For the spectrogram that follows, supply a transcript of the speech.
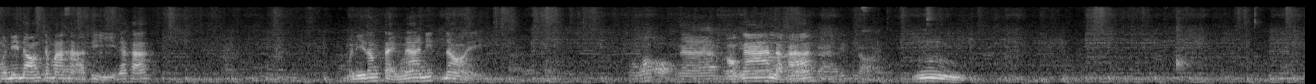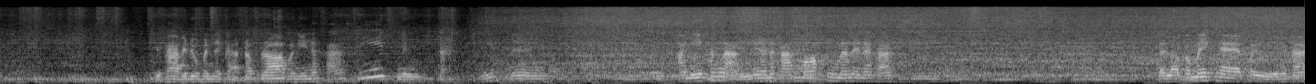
วันนี้น้องจะมาหาผีนะคะ วันนี้ต้องแต่งหน้านิดหน่อย เพราะว่าออกงานออกงานเหรอคะออกงานนิดหน่อยอืม เดี๋ยวพาไปดูบรรยากาศรอบๆวันนี้นะคะ นิดหนึ่งอะนิดหนึ่งอันนี้ข้างหลังเนี่ยนะคะม็อบทั้งนั้นเลยนะคะ แต่เราก็ไม่แคร์ปือนะคะ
